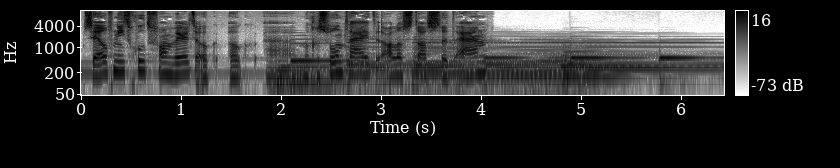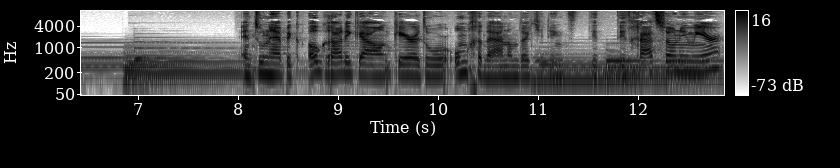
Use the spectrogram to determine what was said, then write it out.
zelf niet goed van werd. Ook, ook uh, mijn gezondheid, alles tastte het aan. En toen heb ik ook radicaal een keer het roer omgedaan, omdat je denkt: dit, dit gaat zo niet meer.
